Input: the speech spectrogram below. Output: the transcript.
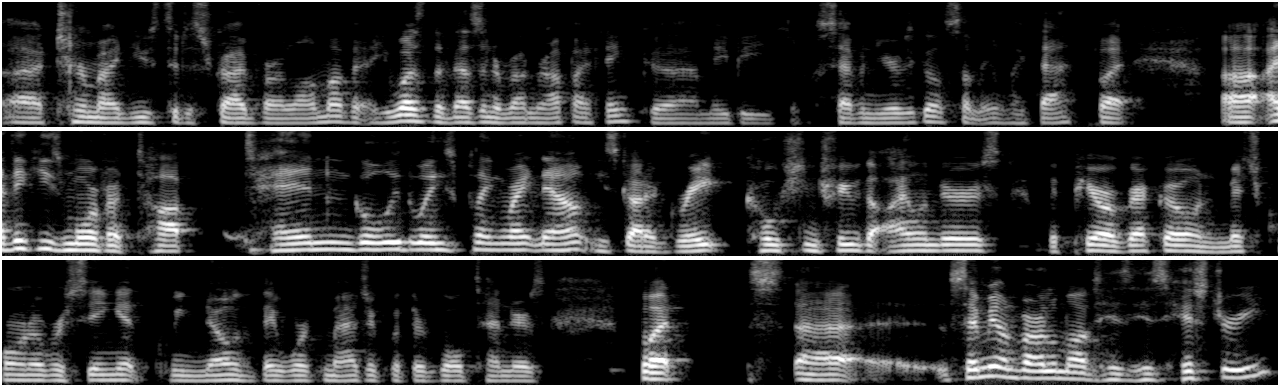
a term I'd use to describe Varlamov. He was the Vezina runner-up, I think, uh, maybe you know, seven years ago, something like that. But uh, I think he's more of a top 10 goalie the way he's playing right now. He's got a great coaching tree with the Islanders, with Piero Greco and Mitch Korn overseeing it. We know that they work magic with their goaltenders. But uh, Semyon Varlamov's his, his history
